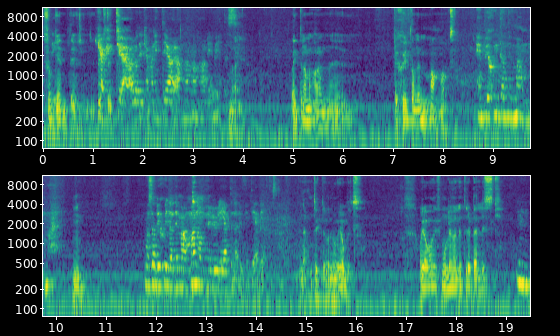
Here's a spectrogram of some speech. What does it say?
Det funkar inte riktigt. mycket öl och det kan man inte göra när man har diabetes. Nej. Och inte när man har en eh, beskyddande mamma också. En beskyddande mamma. Mm. Vad sa beskyddande mamman om hur du levde när du fick diabetes då? Nej, hon tyckte det var jobbigt. Och jag var ju förmodligen väldigt rebellisk. Mm.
